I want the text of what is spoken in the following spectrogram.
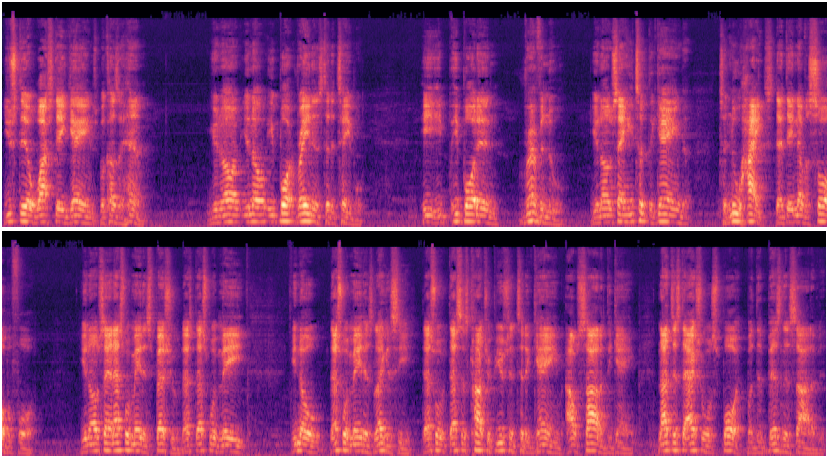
You still watch their games because of him. You know, you know, he brought ratings to the table. He he, he brought in revenue. You know what I'm saying? He took the game to, new heights that they never saw before. You know what I'm saying? That's what made it special. That's that's what made you know, that's what made his legacy. That's what that's his contribution to the game outside of the game. Not just the actual sport, but the business side of it.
